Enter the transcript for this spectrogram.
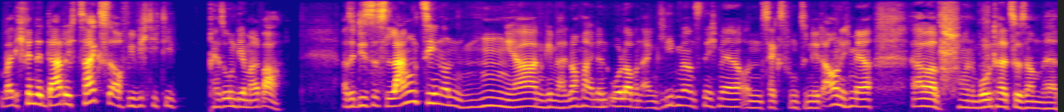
weil ich finde, dadurch zeigst du auch, wie wichtig die Person dir mal war. Also dieses Langziehen und hm, ja, dann gehen wir halt nochmal in den Urlaub und eigentlich lieben wir uns nicht mehr und Sex funktioniert auch nicht mehr, aber pff, man wohnt halt zusammen. äh.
